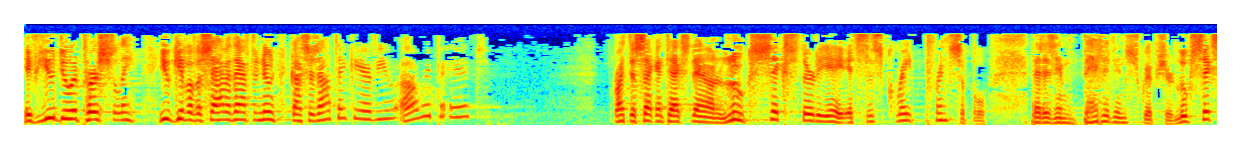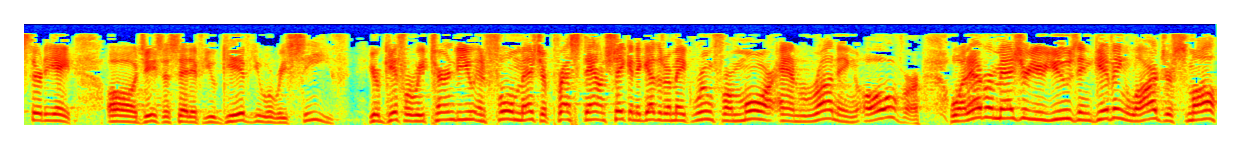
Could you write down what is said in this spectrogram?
If you do it personally, you give up a Sabbath afternoon, God says, I'll take care of you. I'll repay it. Write the second text down. Luke 6:38. It's this great principle that is embedded in scripture. Luke 6:38. Oh, Jesus said if you give, you will receive. Your gift will return to you in full measure, pressed down, shaken together to make room for more and running over. Whatever measure you use in giving, large or small,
